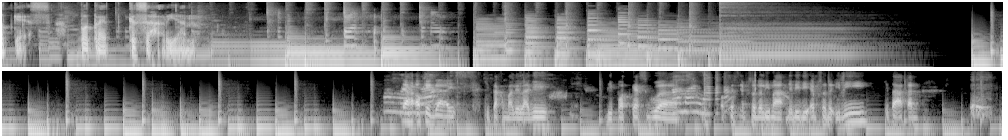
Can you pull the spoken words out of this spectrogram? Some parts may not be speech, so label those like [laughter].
podcast Potret Keseharian. Ya, oke guys, kita kembali lagi di podcast gua. Podcast episode 5. Jadi di episode ini kita akan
